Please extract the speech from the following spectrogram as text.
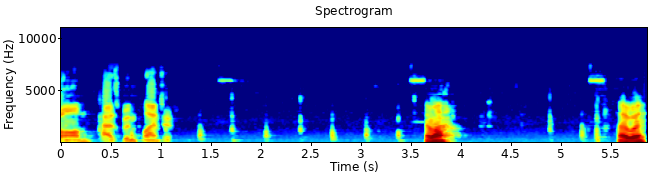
Bomb has been planted. ใช่ปะไปเว้ย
